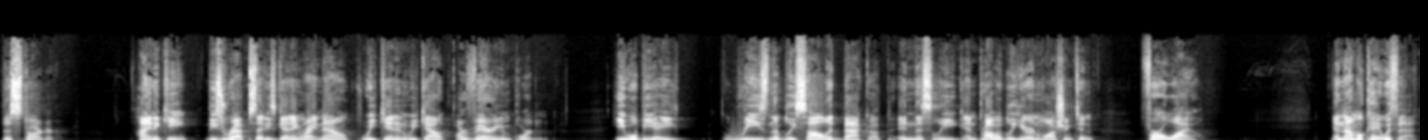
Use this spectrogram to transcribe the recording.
the starter. Heinicke, these reps that he's getting right now, week in and week out, are very important. He will be a reasonably solid backup in this league and probably here in Washington for a while. And I'm okay with that.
